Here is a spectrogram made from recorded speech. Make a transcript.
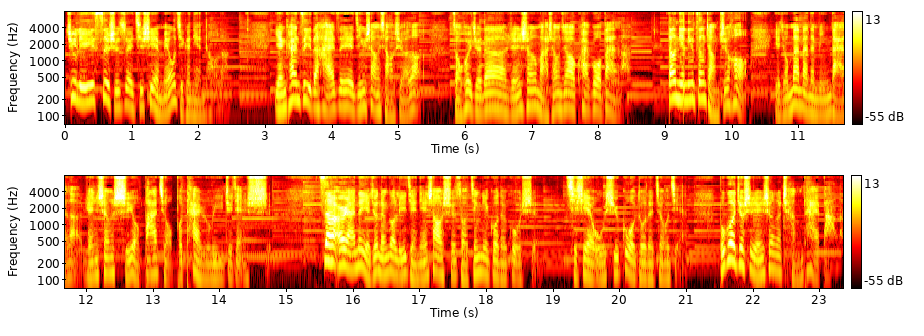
距离四十岁其实也没有几个年头了。眼看自己的孩子也已经上小学了，总会觉得人生马上就要快过半了。当年龄增长之后，也就慢慢的明白了人生十有八九不太如意这件事，自然而然的也就能够理解年少时所经历过的故事。其实也无需过多的纠结。”不过就是人生的常态罢了。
